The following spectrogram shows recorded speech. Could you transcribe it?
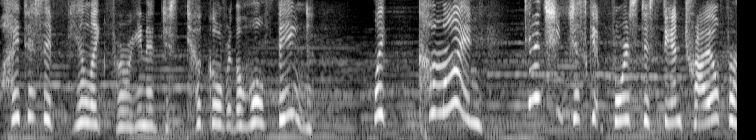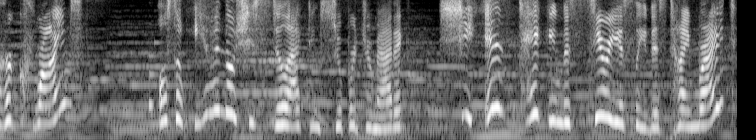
Why does it feel like Furina just took over the whole thing? Like, come on! Didn't she just get forced to stand trial for her crimes? Also, even though she's still acting super dramatic, she is taking this seriously this time, right?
